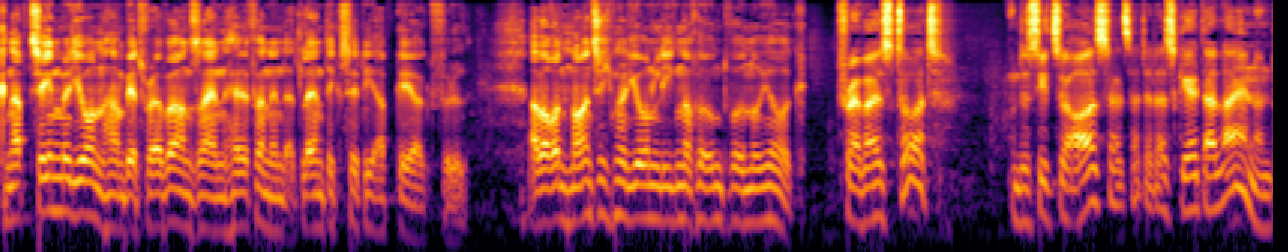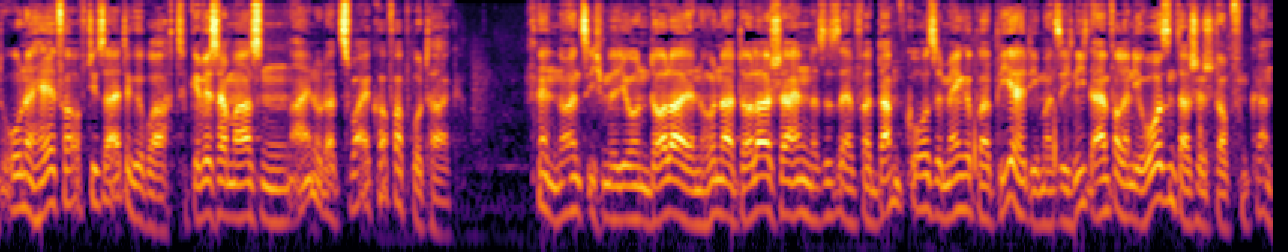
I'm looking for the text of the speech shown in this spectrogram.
Knapp 10 Millionen haben wir Trevor und seinen Helfern in Atlantic City abgejagt, Phil. Aber rund 90 Millionen liegen noch irgendwo in New York. Trevor ist tot. Und es sieht so aus, als hat er das Geld allein und ohne Helfer auf die Seite gebracht. Gewissermaßen ein oder zwei Koffer pro Tag. 90 Millionen Dollar in 100 Dollar Scheinen, das ist eine verdammt große Menge Papier, die man sich nicht einfach in die Hosentasche stopfen kann.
